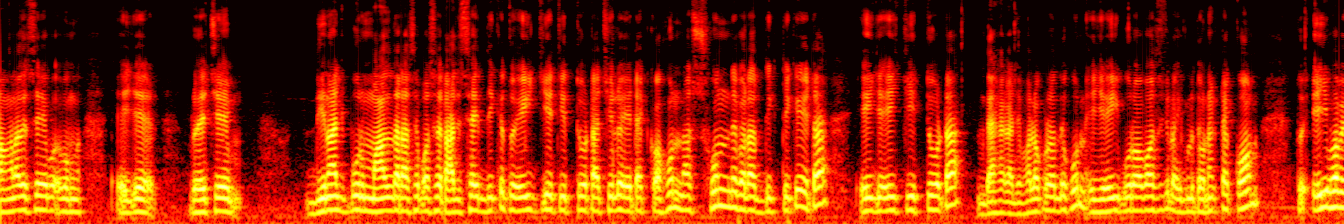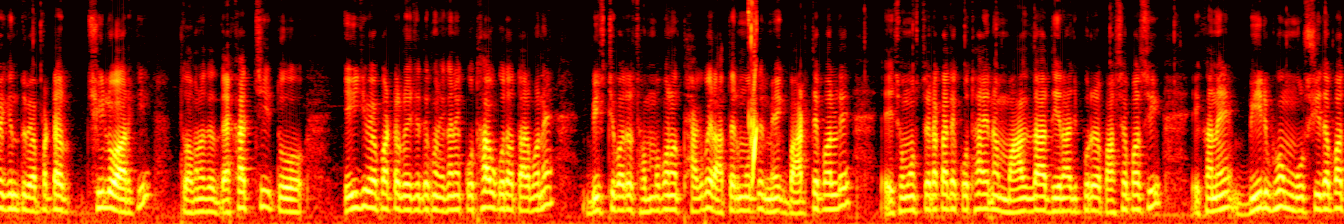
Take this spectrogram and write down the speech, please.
বাংলাদেশে এবং এই যে রয়েছে দিনাজপুর, মালদার আশেপাশে রাজশাহীর দিকে, তো এই যে চিত্রটা ছিল, এটা কখন না সন্ধ্যেবেলার দিক থেকে এটা, এই যে এই চিত্রটা দেখা গেছে। ভালো করে দেখুন, এই যে এই পূর্বাভাস ছিল, এগুলোতে অনেকটা কম, তো এইভাবে কিন্তু ব্যাপারটা ছিল আর কি। তো আপনাদের দেখাচ্ছি, তো এই যে ব্যাপারটা রয়েছে, দেখুন, এখানে কোথাও কোথাও তার মানে বৃষ্টিপাতের সম্ভাবনা থাকবে, রাতের মধ্যে মেঘ বাড়তে পারলে। এই সমস্ত এলাকাতে কোথায় না মালদা, দিনাজপুরের পাশাপাশি এখানে বীরভূম, মুর্শিদাবাদ,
